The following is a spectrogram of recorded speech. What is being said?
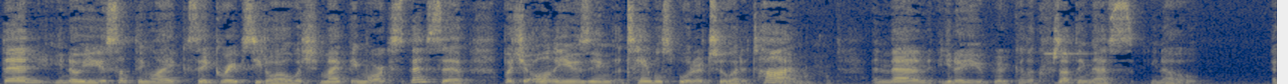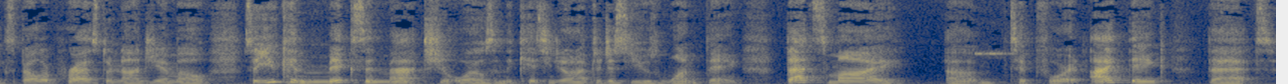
then you know you use something like say grapeseed oil, which might be more expensive, but you're only using a tablespoon or two at a time. And then you know you can look for something that's you know expeller pressed or non-GMO. So you can mix and match your oils in the kitchen. You don't have to just use one thing. That's my um, tip for it. I think that,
